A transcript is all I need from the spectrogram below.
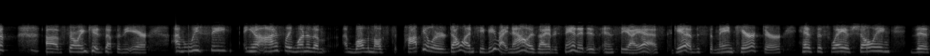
of throwing kids up in the air. Um, we see, you know, honestly, one of the well, the most popular show on TV right now, as I understand it, is NCIS. Gibbs, the main character, has this way of showing this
